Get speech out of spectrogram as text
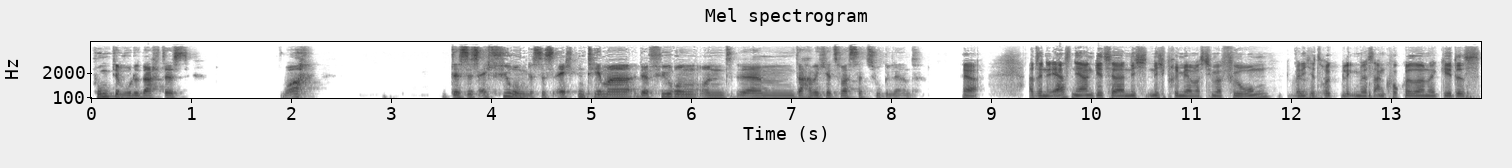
Punkte, wo du dachtest, boah, das ist echt Führung. Das ist echt ein Thema der Führung und ähm, da habe ich jetzt was dazugelernt. Ja, also in den ersten Jahren geht es ja nicht, nicht primär um das Thema Führung, wenn mhm. ich jetzt rückblickend mir das angucke, sondern geht es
